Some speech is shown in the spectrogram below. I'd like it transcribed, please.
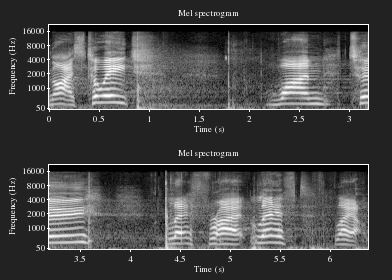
Nice, two each. One, two, left, right, left, lay up.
